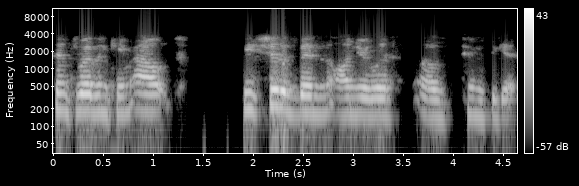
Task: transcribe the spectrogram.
since Revan came out, he should have been on your list of tunes to get.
